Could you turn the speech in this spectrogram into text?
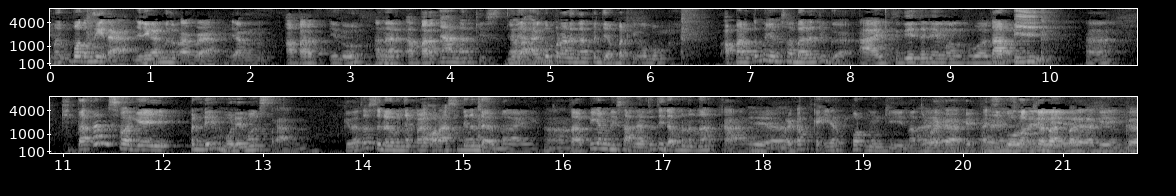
aku potong sedikit ya. Jadi kan menurut aku ya, yang aparat itu anar aparatnya anarkis. Jadi Ah. aku pernah dengar pejabat kayak ngomong aparat itu punya kesabaran juga. Ah, itu dia tadi yang mau buat. Tapi Hah? Kita kan sebagai pendemo demonstran kita tuh sudah menyampaikan orasi dengan damai Heeh. tapi yang di sana itu tidak mendengarkan Iya. mereka pakai earpod mungkin atau Ah, mereka iya. Iya, aji bolot sebenarnya kali ya. balik lagi ke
